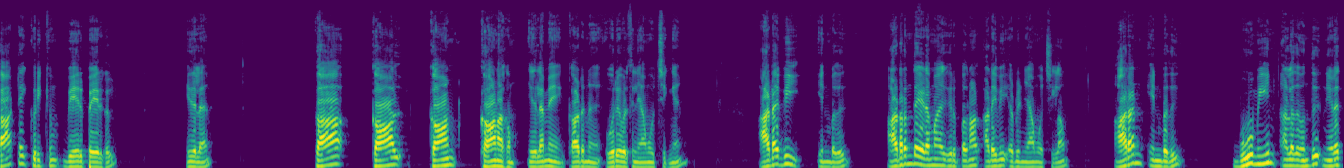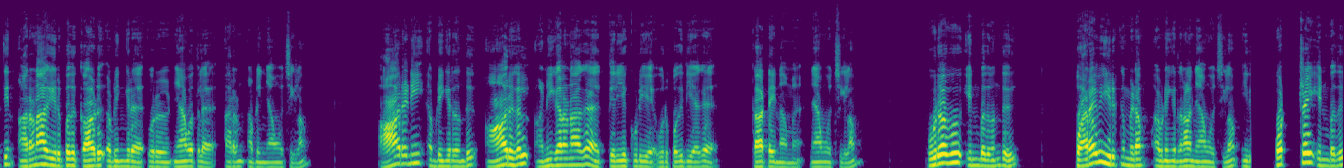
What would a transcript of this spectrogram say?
காட்டை குறிக்கும் வேறு பெயர்கள். இதில் கா கால் கான் கானகம் எல்லாமே காடுன்னு ஒரே வருஷம் ஞாபகம் வச்சுங்க அடவி என்பது அடர்ந்த இடமாக இருப்பதனால் அடவி அப்படின்னு ஞாபகம் வச்சுக்கலாம். அரண் என்பது பூமியின் அல்லது வந்து நிலத்தின் அரணாக இருப்பது காடு அப்படிங்கிற ஒரு ஞாபகத்தில் அரண் அப்படின்னு ஞாபகம் வச்சுக்கலாம். ஆரணி அப்படிங்கிறது வந்து ஆறுகள் அணிகலனாக தெரியக்கூடிய ஒரு பகுதியாக காட்டை நாம் ஞாபகம் வச்சுக்கலாம். புறவு என்பது வந்து பரவி இருக்கும் இடம் அப்படிங்கிறதுனால ஞாபகம் வச்சுக்கலாம். இது ஒற்றை என்பது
